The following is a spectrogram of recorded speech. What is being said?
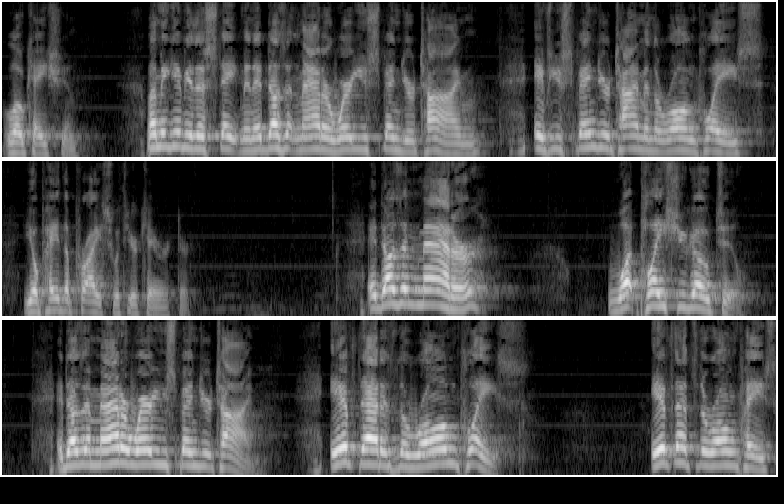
location. Let me give you this statement it doesn't matter where you spend your time. If you spend your time in the wrong place, you'll pay the price with your character. It doesn't matter what place you go to, it doesn't matter where you spend your time. If that is the wrong place, if that's the wrong place,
